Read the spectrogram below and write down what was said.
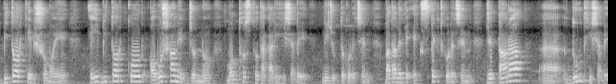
বিতর্কের সময়ে এই বিতর্কর অবসানের জন্য মধ্যস্থতাকারী হিসাবে নিযুক্ত করেছেন বা তাদেরকে এক্সপেক্ট করেছেন যে তারা দূত হিসাবে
